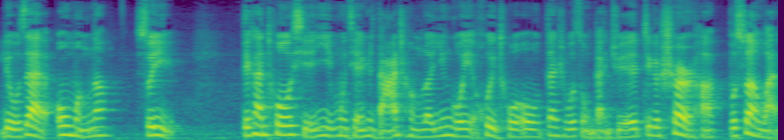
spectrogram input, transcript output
留在欧盟呢？”所以。别看脱欧协议目前是达成了，英国也会脱欧，但是我总感觉这个事儿哈不算完。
